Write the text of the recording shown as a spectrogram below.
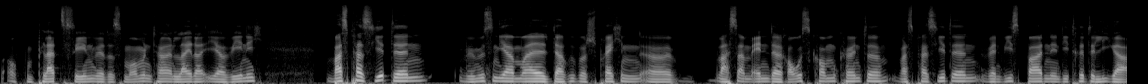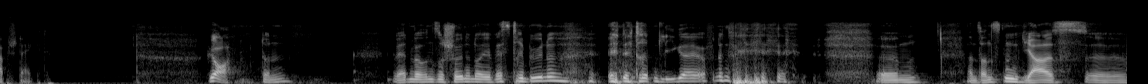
auf dem Platz sehen wir das momentan leider eher wenig. Was passiert denn? Wir müssen ja mal darüber sprechen, äh, was am Ende rauskommen könnte. Was passiert denn, wenn Wiesbaden in die dritte Liga absteigt? Ja, dann werden wir unsere schöne neue Westtribüne in der dritten Liga eröffnen. ähm, ansonsten, ja, es äh,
